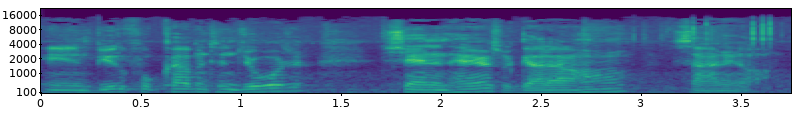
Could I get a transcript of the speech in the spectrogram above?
in beautiful Covington, Georgia. Shannon Harris with Got Our Home, signing off.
